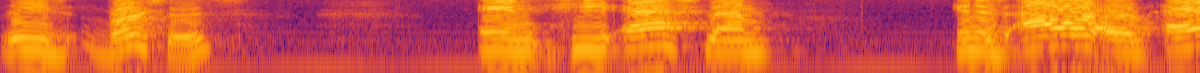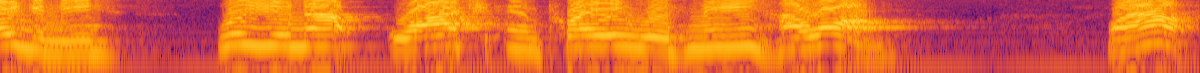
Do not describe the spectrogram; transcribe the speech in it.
these verses, and he asks them in his hour of agony, Will you not watch and pray with me? How long? Wow.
